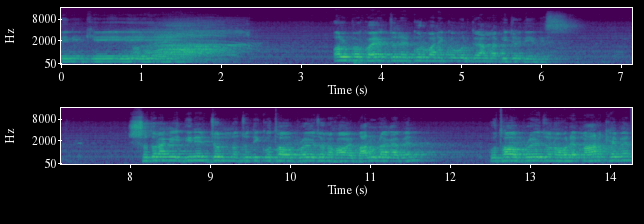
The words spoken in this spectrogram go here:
তিনি কি? অল্প কয়েকজনের কোরবানি কবুল করে আল্লাহ বিজয় দিয়ে দিস। সুতরাং এই দিনের জন্য যদি কোথাও প্রয়োজন হয়, বালু লাগাবেন, কোথাও প্রয়োজন হলে মার খেবেন,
